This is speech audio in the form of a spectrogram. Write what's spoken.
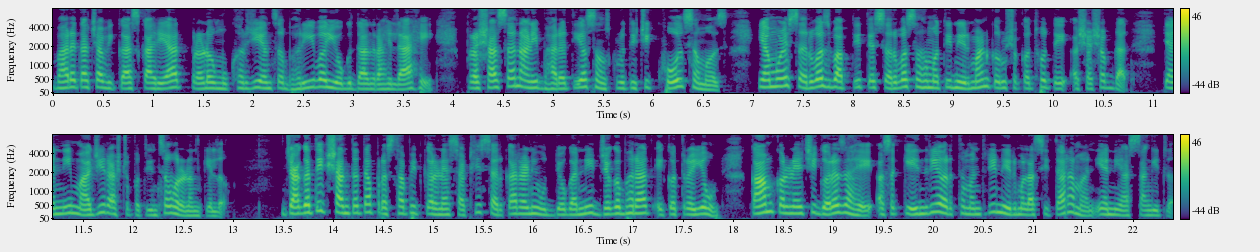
भारताच्या विकास कार्यात प्रणव मुखर्जी यांचं भरीव योगदान राहिलं आहे. प्रशासन आणि भारतीय संस्कृतीची खोल समज यामुळे सर्वच बाबतीत ते सर्वसहमती निर्माण करू शकत होते अशा शब्दात त्यांनी माजी राष्ट्रपतींचं वर्णन केलं. जागतिक शांतता प्रस्थापित करण्यासाठी सरकार आणि उद्योगांनी जगभरात एकत्र येऊन काम करण्याची गरज आहे असं केंद्रीय अर्थमंत्री निर्मला सीतारामन यांनी आज सांगितलं.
